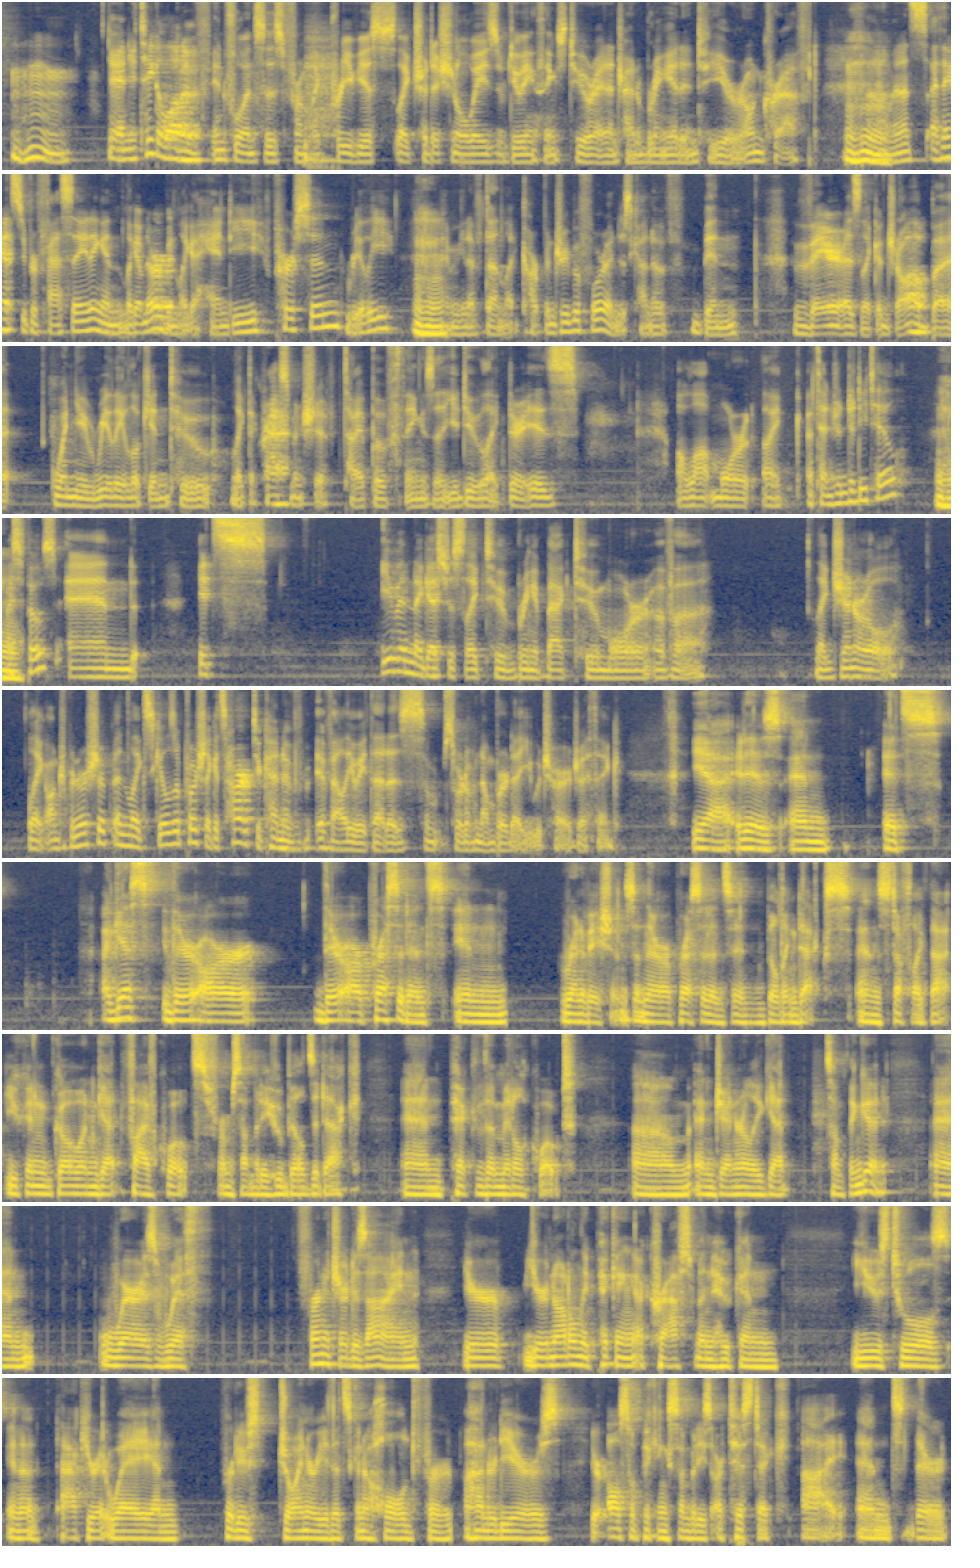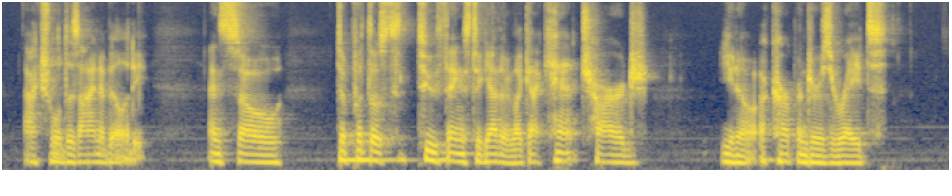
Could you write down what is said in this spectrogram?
Mm-hmm. Yeah, and you take a lot of influences from like previous like traditional ways of doing things too, right? And trying to bring it into your own craft. Mm-hmm. Um, and that's I think that's super fascinating. And like I've never been like a handy person, really. Mm-hmm. I mean, I've done like carpentry before and just kind of been there as like a job, but when you really look into like the craftsmanship type of things that you do, like there is a lot more like attention to detail, mm-hmm. I suppose. And it's even, I guess, just like to bring it back to more of a like general like entrepreneurship and like skills approach like it's hard to kind of evaluate that as some sort of number that you would charge i think yeah it is and it's I guess there are there are precedents in renovations and there are precedents in building decks and stuff like that. You can go and get five quotes from somebody who builds a deck and pick the middle quote um, and generally get something good. And whereas with furniture design, you're you're not only picking a craftsman who can use tools in an accurate way and produce joinery that's going to hold for 100 years, you're also picking somebody's artistic eye and their actual design ability. And so to put those two things together, like I can't charge, you know, a carpenter's rate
